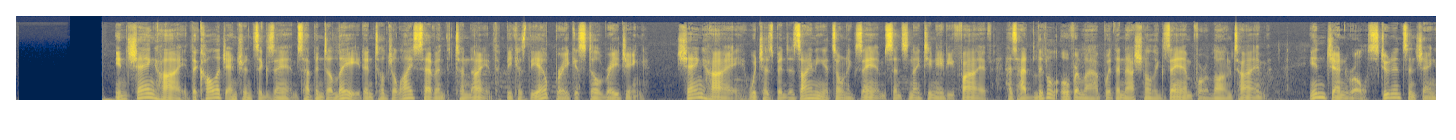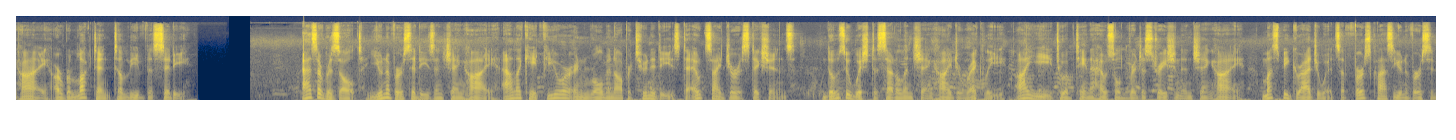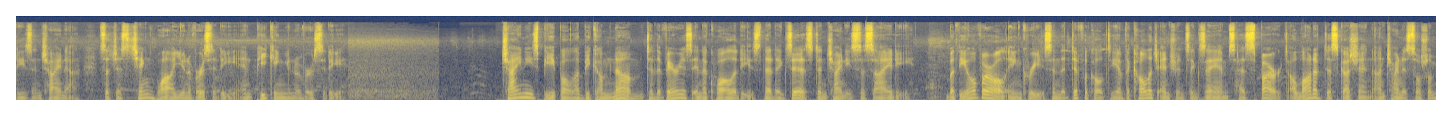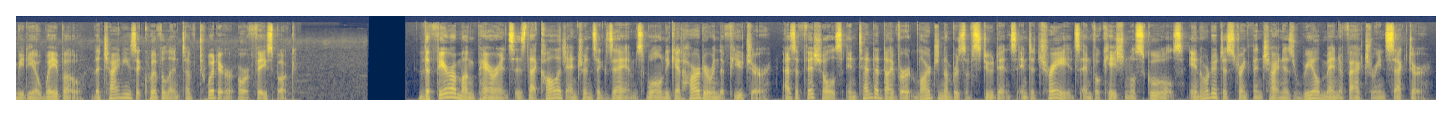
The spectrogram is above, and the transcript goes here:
In Shanghai, the college entrance exams have been delayed until July 7th to 9th because the outbreak is still raging. Shanghai, which has been designing its own exams since 1985, has had little overlap with the national exam for a long time. In general, students in Shanghai are reluctant to leave the city. As a result, universities in Shanghai allocate fewer enrollment opportunities to outside jurisdictions. Those who wish to settle in Shanghai directly, i.e., to obtain a household registration in Shanghai, must be graduates of first class universities in China, such as Tsinghua University and Peking University. Chinese people have become numb to the various inequalities that exist in Chinese society. But the overall increase in the difficulty of the college entrance exams has sparked a lot of discussion on China's social media Weibo, the Chinese equivalent of Twitter or Facebook. The fear among parents is that college entrance exams will only get harder in the future, as officials intend to divert large numbers of students into trades and vocational schools in order to strengthen China's real manufacturing sector.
